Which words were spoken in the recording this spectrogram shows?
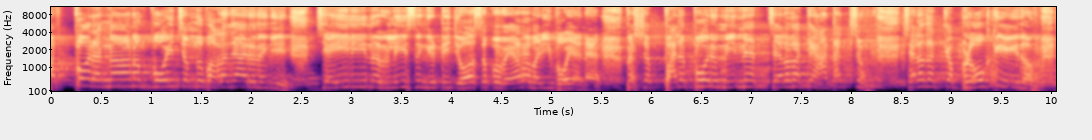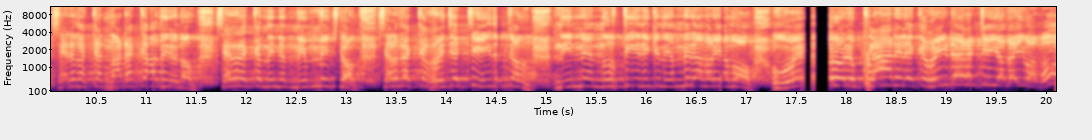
അപ്പൊരങ്ങാണം പോയി ചെന്ന് പറഞ്ഞായിരുന്നെങ്കിൽ ജയിലിൽ നിന്ന് റിലീസും കിട്ടി ജോസഫ് വേറെ വഴി പോയേനെ. പക്ഷെ പലപ്പോഴും നിന്നെ ചിലതൊക്കെ അടച്ചും ചിലതൊക്കെ ബ്ലോക്ക് ചെയ്തും ചിലതൊക്കെ നടക്കാതിരുന്നു ചിലതൊക്കെ നിന്നെ നിന്ദിച്ചും ചിലതൊക്കെ റിജക്ട് ചെയ്തിട്ടും നിന്നെ നിർത്തിയിരിക്കുന്ന എന്തിനാണെന്നറിയാമോ? വേറൊരു പ്ലാനിലേക്ക് റീഡയറക്ട് ചെയ്യുക ദൈവം. ഓ.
